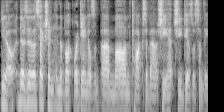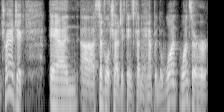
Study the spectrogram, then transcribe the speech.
you know, there's another section in the book where Daniel's uh, mom talks about she ha- she deals with something tragic, and uh, several tragic things kind of happened to one once to her,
